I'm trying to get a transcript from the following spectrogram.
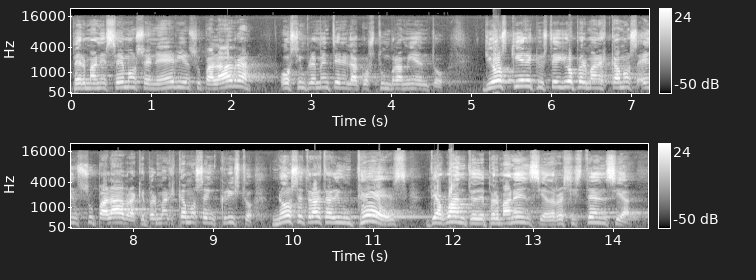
¿Permanecemos en Él y en su palabra o simplemente en el acostumbramiento? Dios quiere que usted y yo permanezcamos en su palabra, que permanezcamos en Cristo. No se trata de un test de aguante, de permanencia, de resistencia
